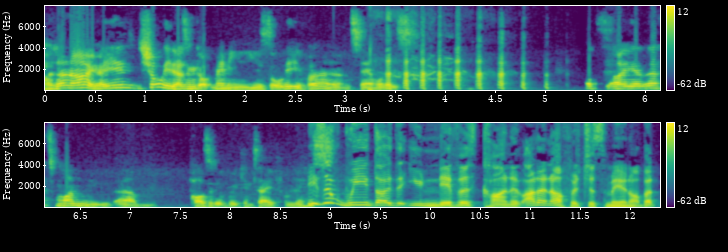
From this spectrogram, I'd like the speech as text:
I don't know. He- Surely he hasn't got many years to live. I don't understand what he's. that's, I, that's one um, positive we can take from this. Is it weird though that you never kind of I don't know if it's just me or not, but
